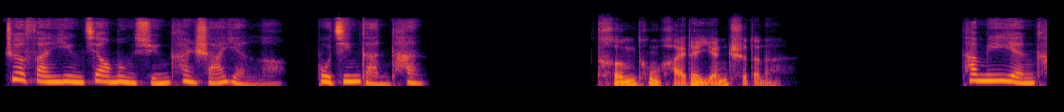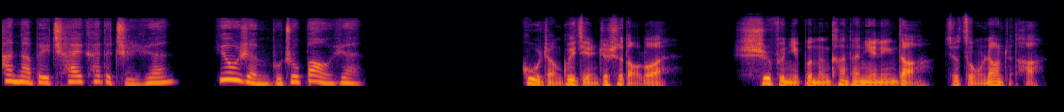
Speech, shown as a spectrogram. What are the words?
这反应叫孟寻看傻眼了，不禁感叹：疼痛还带延迟的呢。他眯眼看那被拆开的纸鸢，又忍不住抱怨：顾掌柜简直是捣乱。师傅，你不能看他年龄大就总让着他，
